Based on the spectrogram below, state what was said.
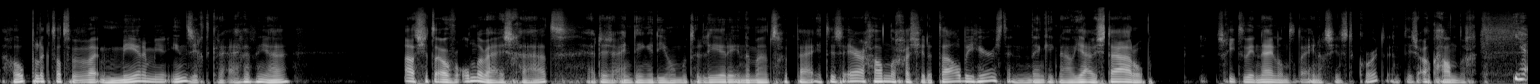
hopelijk dat we meer en meer inzicht krijgen van ja, als je het over onderwijs gaat, ja, er zijn dingen die we moeten leren in de maatschappij. Het is erg handig als je de taal beheerst. En denk ik nou juist daarop schieten we in Nederland het enigszins tekort. En het is ook handig Ja,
